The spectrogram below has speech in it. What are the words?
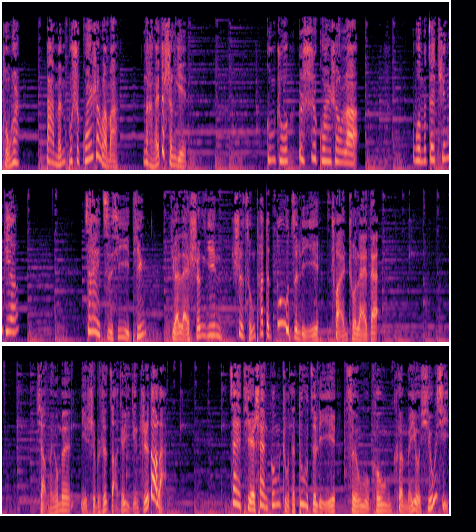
童儿，大门不是关上了吗？哪来的声音？”公主是关上了，我们再听听。再仔细一听。原来声音是从他的肚子里传出来的。小朋友们，你是不是早就已经知道了？在铁扇公主的肚子里，孙悟空可没有休息，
